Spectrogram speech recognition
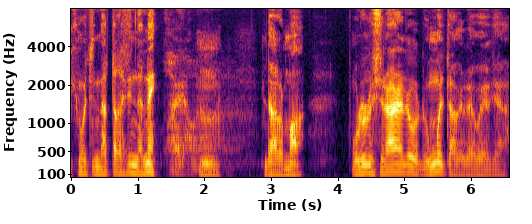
気持ちになったらしいんだね。はいはい、うん、だからまあ俺の知らないところで動いたわけだよ親父は。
